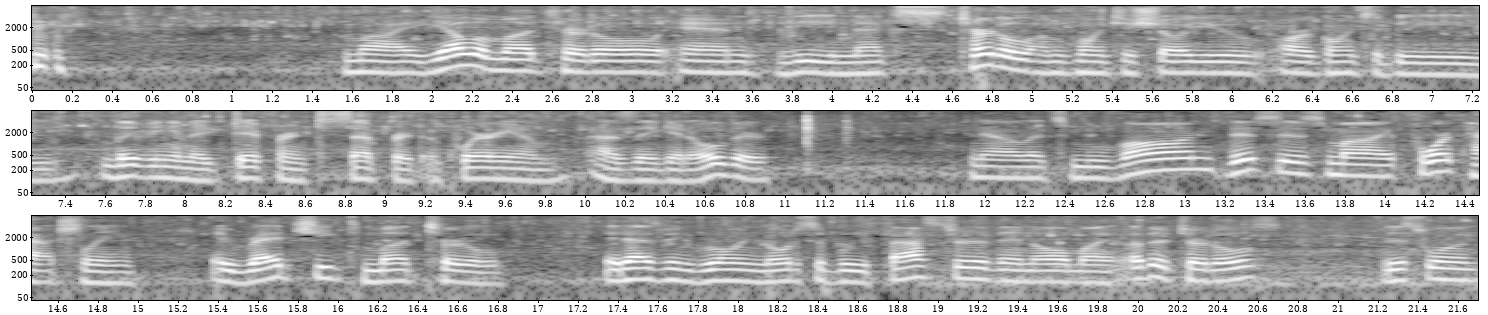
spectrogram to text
my yellow mud turtle and the next turtle I'm going to show you are going to be living in a different separate aquarium as they get older. Now let's move on. This is my fourth hatchling, a red-cheeked mud turtle. It has been growing noticeably faster than all my other turtles this one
